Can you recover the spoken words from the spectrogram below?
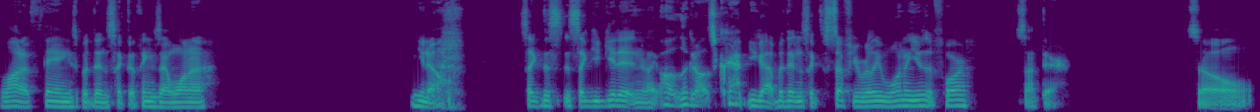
a lot of things, but then it's like the things I want to, you know, it's like this. It's like you get it and you're like, oh, look at all this crap you got, but then it's like the stuff you really want to use it for, it's not there. So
